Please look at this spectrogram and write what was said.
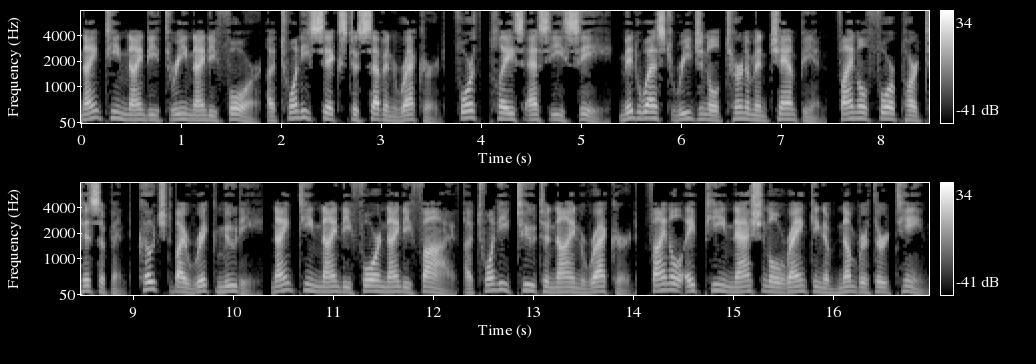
1993–94 a 26–7 record, fourth place SEC, Midwest Regional Tournament champion, Final Four participant, coached by Rick Moody, 1994–95 a 22–9 record, final AP national ranking of number 13,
